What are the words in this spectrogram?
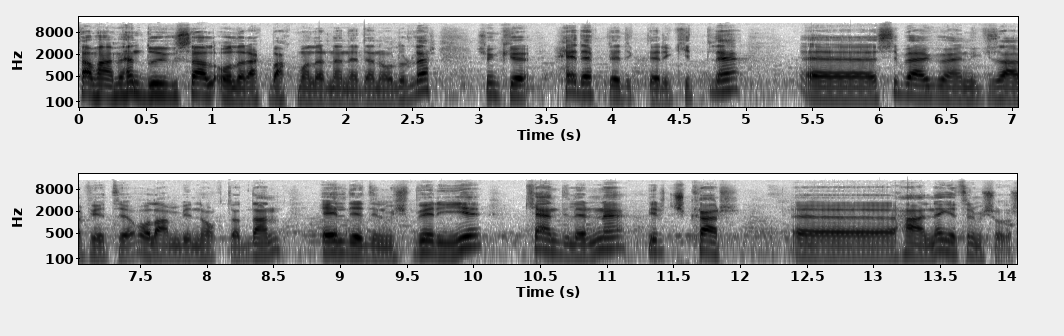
tamamen duygusal olarak bakmalarına neden olurlar. Çünkü hedefledikleri kitle e, siber güvenlik zafiyeti olan bir noktadan elde edilmiş veriyi kendilerine bir çıkar e, haline getirmiş olur.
